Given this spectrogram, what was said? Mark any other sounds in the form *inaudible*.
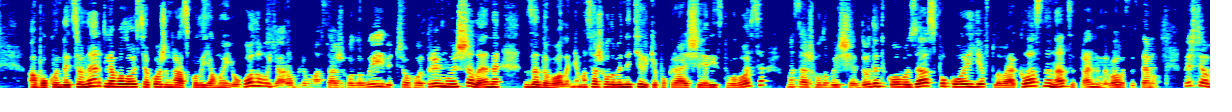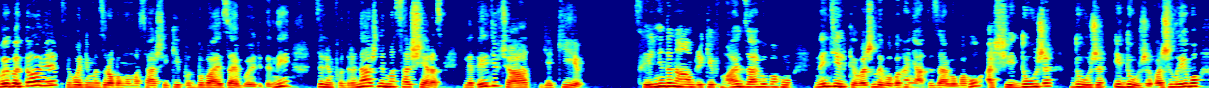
або кондиціонер для волосся, кожен раз, коли я мию голову, я роблю масаж голови, від чого отримую шалене задоволення. Масаж голови не тільки покращує ріст волосся, масаж голови ще додатково заспокоює, впливає класно на центральну нервову систему. Ну що, ви готові? Сьогодні ми зробимо масаж, який позбиває зайвої рідини. Це лімфодренажний масаж. Ще раз, для тих дівчат, які схильні до набряків, мають зайву вагу. Не тільки важливо виганяти зайву вагу, а ще й дуже, дуже і дуже важливо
